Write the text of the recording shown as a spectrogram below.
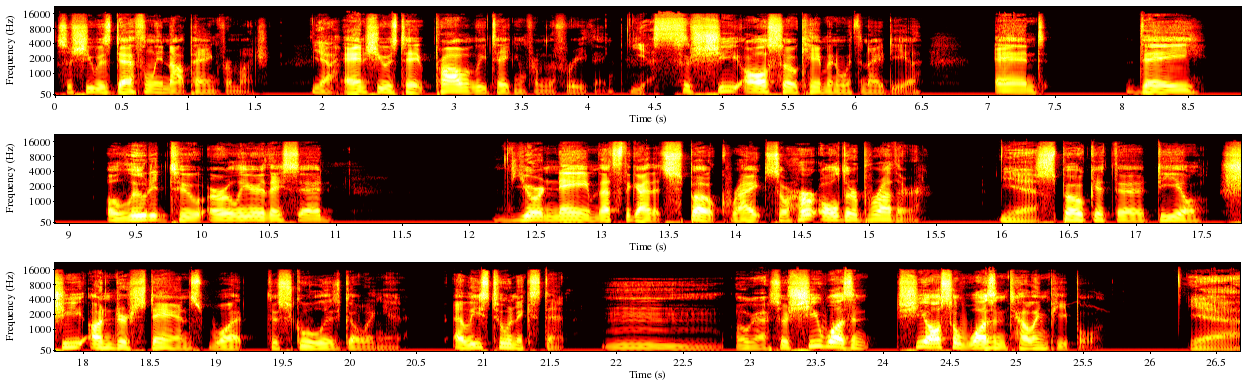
So she was definitely not paying for much, yeah and she was ta- probably taking from the free thing. yes So she also came in with an idea. And they alluded to earlier, they said, Your name, that's the guy that spoke, right? So her older brother yeah spoke at the deal. She understands what the school is going in, at least to an extent. mm, okay So she wasn't, she also wasn't telling people, yeah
